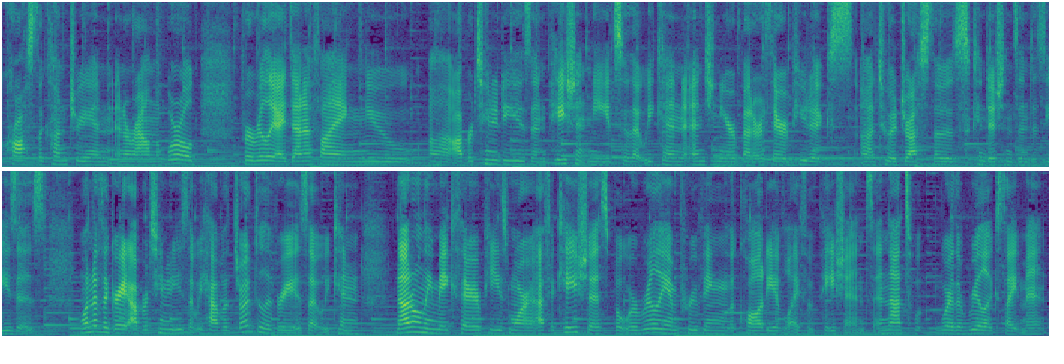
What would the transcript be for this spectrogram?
across the country and, and around the world for really identifying new uh, opportunities and patient needs so that we can engineer better therapeutics uh, to address those conditions and diseases. One of the great opportunities that we have with drug delivery is that we can not only make therapies more efficacious, but we're really improving the quality of life of patients, and that's where the real excitement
